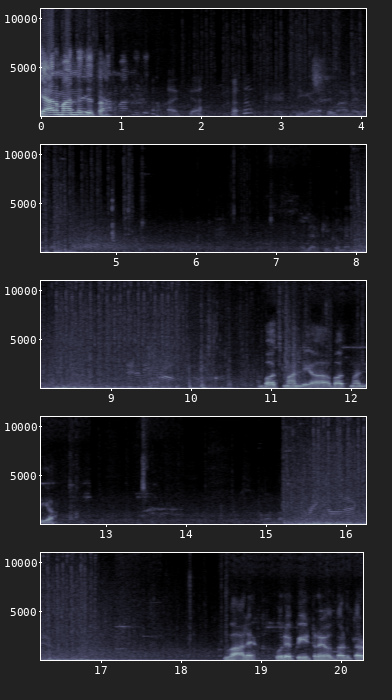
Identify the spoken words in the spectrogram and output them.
यार मारने देता। अच्छा। ठीक है आपसे मारने दूँगा लड़की को मैं मार बहुत मार लिया बहुत मार लिया। कौन बम वाह रे पूरे पीट रहे हो दर दर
